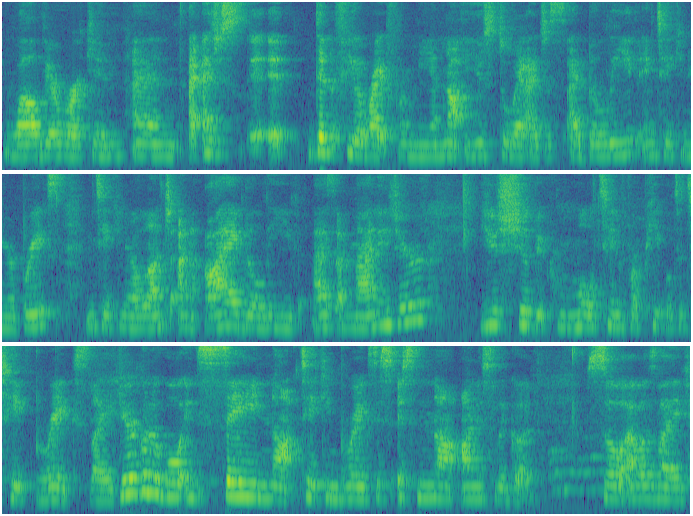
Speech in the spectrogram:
while they're working and I, I just, it, it didn't feel right for me. I'm not used to it. I just, I believe in taking your breaks and taking your lunch and I believe as a manager, you should be promoting for people to take breaks like you're gonna go insane not taking breaks it's, it's not honestly good so I was like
